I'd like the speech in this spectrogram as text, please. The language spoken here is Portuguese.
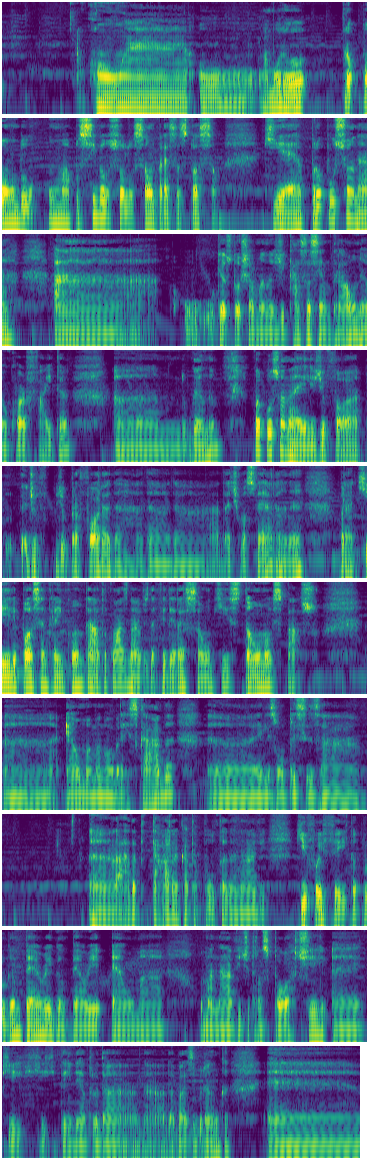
com a, o, o Amorô propondo uma possível solução para essa situação, que é propulsionar a, o, o que eu estou chamando de caça central, né, o Core Fighter, um, do Gundam, propulsionar ele de, for, de, de para fora da, da, da, da, atmosfera, né, para que ele possa entrar em contato com as naves da Federação que estão no espaço. Uh, é uma manobra arriscada, uh, eles vão precisar Uh, adaptar a catapulta da nave que foi feita para o Gunperry. Gunperry é uma uma nave de transporte é, que, que, tem dentro da, da, da base branca. É,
